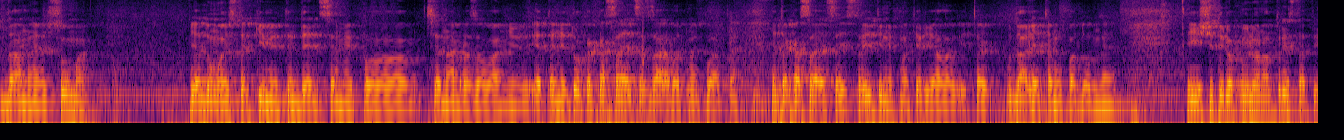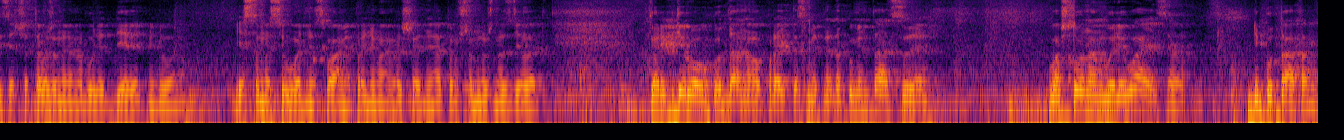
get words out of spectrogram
данная сумма, я думаю, с такими тенденциями по ценообразованию, это не только касается заработной платы, это касается и строительных материалов и так далее и тому подобное. И из 4 миллионов 300 тысяч, это уже, наверное, будет 9 миллионов. Если мы сегодня с вами принимаем решение о том, что нужно сделать корректировку данного проекта сметной документации, во что нам выливается депутатам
